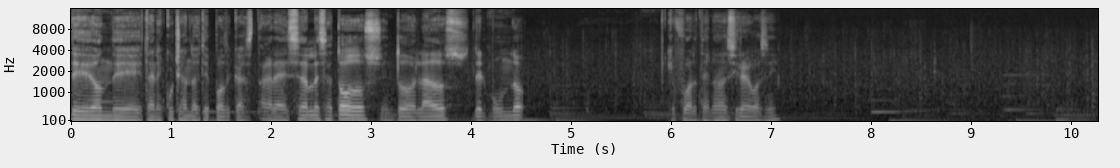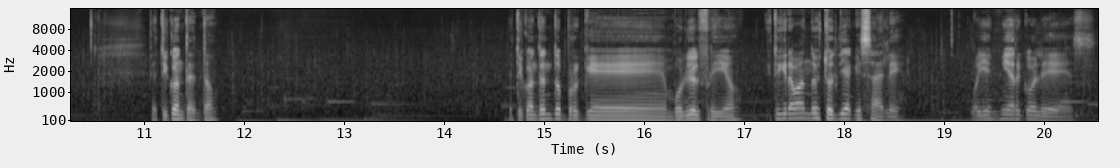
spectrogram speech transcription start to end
desde donde están escuchando este podcast. Agradecerles a todos en todos lados del mundo. Qué fuerte, ¿no? Decir algo así. Estoy contento. Estoy contento porque volvió el frío. Estoy grabando esto el día que sale. Hoy es miércoles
